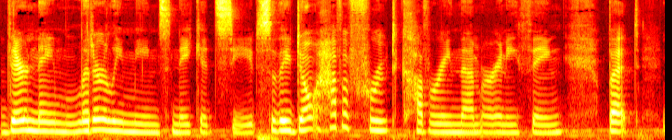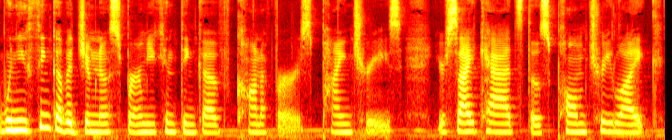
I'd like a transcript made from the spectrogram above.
their name literally means naked seed. So they don't have a fruit covering them or anything. But when you think of a gymnosperm, you can think of conifers, pine trees, your cycads, those palm tree like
